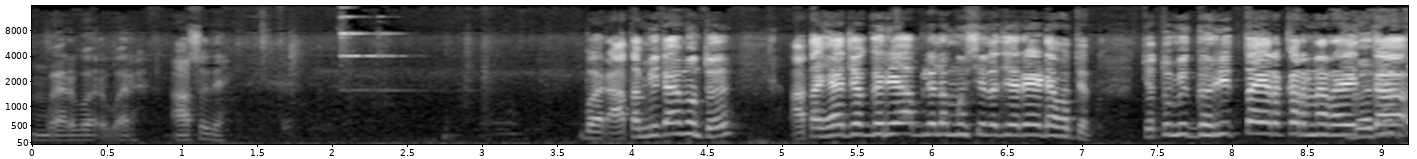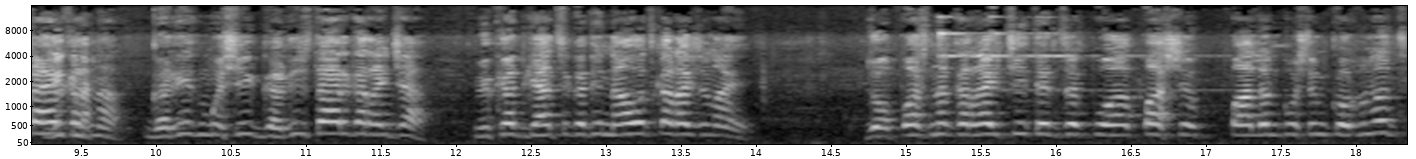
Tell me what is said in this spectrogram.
बर बर बर. असू द्या. बर आता मी काय म्हणतोय? आता ह्या ज्या घरी आपल्याला म्हशीला ज्या रेड्या होत्यात त्या तुम्ही घरी तयार करणार आहेत घरीच का तयार विकणार? करणार. घरीच म्हशी घरीच तयार करायच्या. विकत घ्यायचं कधी नावच काढायचं नाही. जोपासना करायची त्यांचं प- पाश- पालन पोषण करूनच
